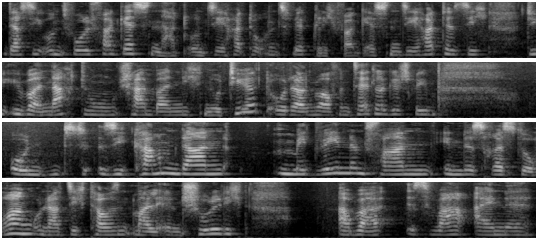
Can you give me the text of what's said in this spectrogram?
dass sie uns wohl vergessen hat. Und sie hatte uns wirklich vergessen. Sie hatte sich die Übernachtung scheinbar nicht notiert oder nur auf den Zettel geschrieben. Und sie kam dann mit wehenden Fahnen in das Restaurant und hat sich tausendmal entschuldigt. Aber es war eine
